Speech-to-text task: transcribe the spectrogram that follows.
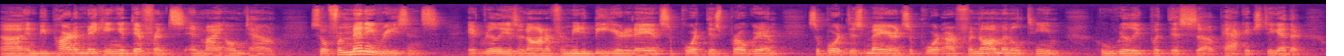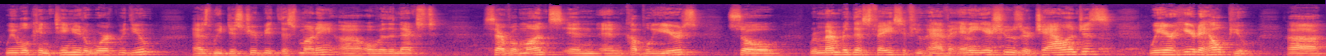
uh, and be part of making a difference in my hometown. So, for many reasons, it really is an honor for me to be here today and support this program, support this mayor, and support our phenomenal team who really put this uh, package together. We will continue to work with you as we distribute this money uh, over the next several months and, and couple years. So remember this face if you have any issues or challenges. We are here to help you. Uh,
